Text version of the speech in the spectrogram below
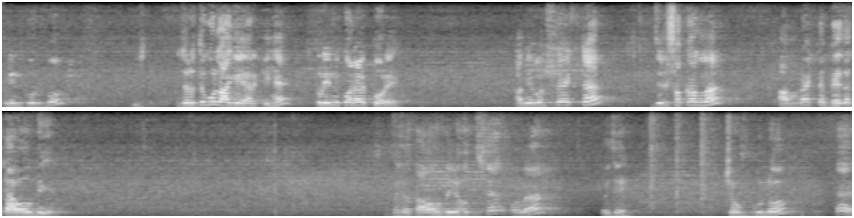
ক্লিন করব। যতটুকু লাগে আর কি হ্যাঁ? ক্লিন করার পরে। আমি অবশ্যই একটা, যেটা সকাল না, আমরা একটা ভেজা তাওয়াল দিয়ে ভেজা তাওয়াল দিয়ে হচ্ছে ওনার ওই যে চোখগুলো হ্যাঁ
